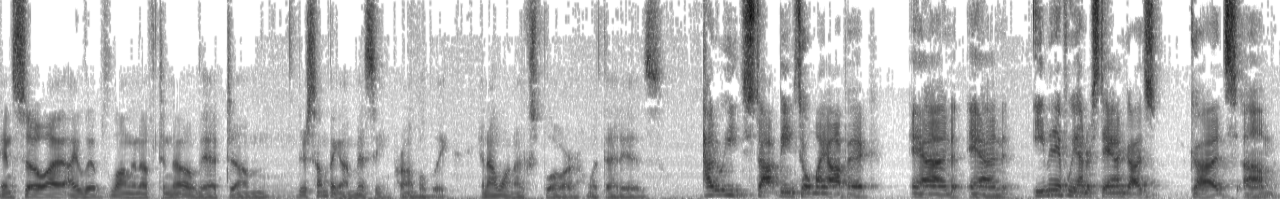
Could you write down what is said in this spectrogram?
And so I, I lived long enough to know that um, there's something I'm missing probably, and I want to explore what that is. how do we stop being so myopic and and even if we understand God's God's um,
